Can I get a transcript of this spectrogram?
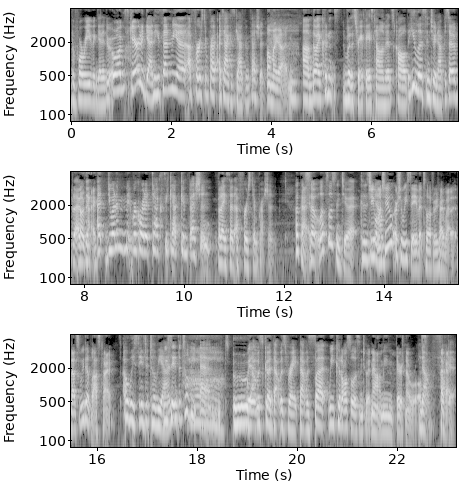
Before we even get into it, oh, I'm scared again. He sent me a, a first impression, a taxi cab confession. oh my god. Um, though I couldn't, with a straight face, tell him it's called. He listened to an episode, but I was Okay. like, uh, "Do you want to record a taxi cab confession?" But I said a first impression. Okay. So let's listen to it. Because do you want to, or should we save it till after we talk about it? That's what we did last time. Oh, we saved it till the end. We saved it till the end. Ooh, with- that was good. That was right. That was But we could also listen to it now. I mean, there's no rules. no. Fuck okay. it.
